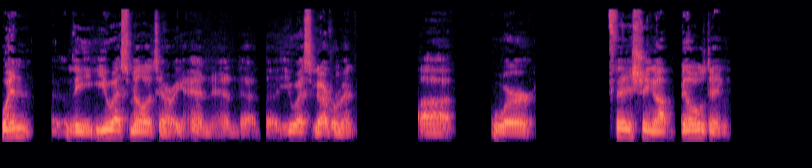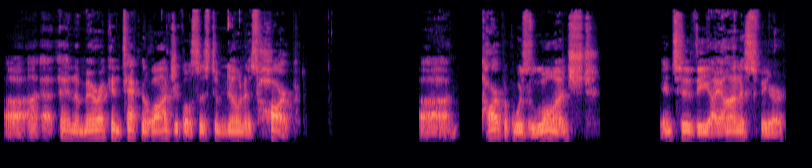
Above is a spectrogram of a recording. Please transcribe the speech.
when the U.S. military and and uh, the U.S. government uh, were finishing up building uh, an American technological system known as HAARP. Uh, HAARP was launched into the ionosphere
